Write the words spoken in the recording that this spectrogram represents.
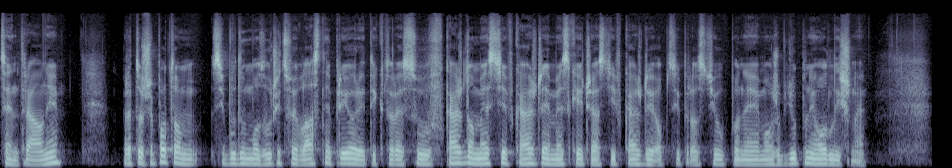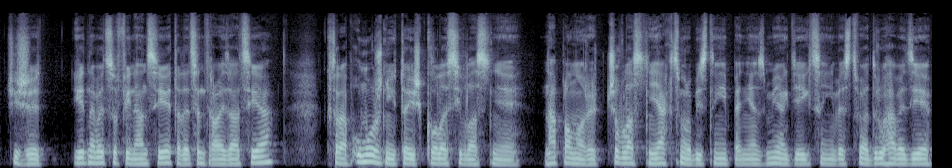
centrálne, pretože potom si budú môcť určiť svoje vlastné priority, ktoré sú v každom meste, v každej mestskej časti, v každej obci proste úplne, môžu byť úplne odlišné. Čiže jedna vec sú financie, tá decentralizácia, ktorá umožní tej škole si vlastne naplánovať, že čo vlastne ja chcem robiť s tými peniazmi a kde ich chcem investovať. Druhá vec je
